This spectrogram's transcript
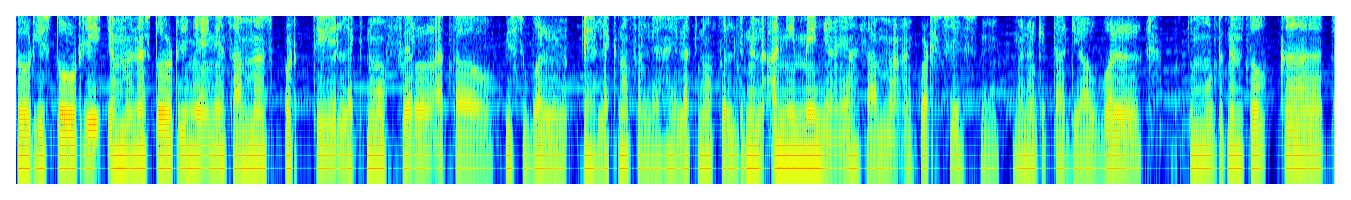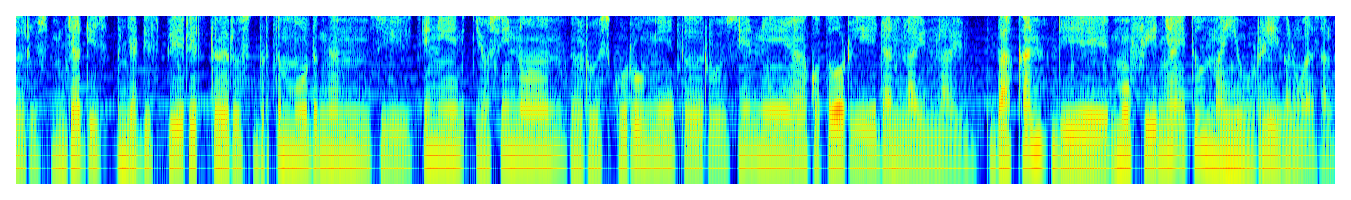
story-story yang mana storynya ini sama seperti like novel atau visual eh like novel ya like novel dengan animenya ya sama eh, persis ya. mana kita di awal bertemu dengan Toka terus menjadi menjadi spirit terus bertemu dengan si ini Yoshinon terus Kurumi terus ini ya Kotori dan lain-lain bahkan di movie-nya itu Mayuri kalau nggak salah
